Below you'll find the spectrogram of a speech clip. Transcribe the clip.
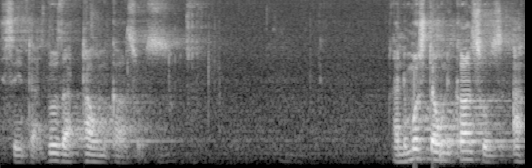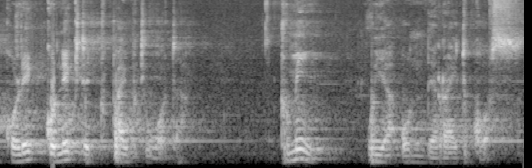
centers. Those are town councils. And most town councils are connected to piped water. To me, we are on the right course.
